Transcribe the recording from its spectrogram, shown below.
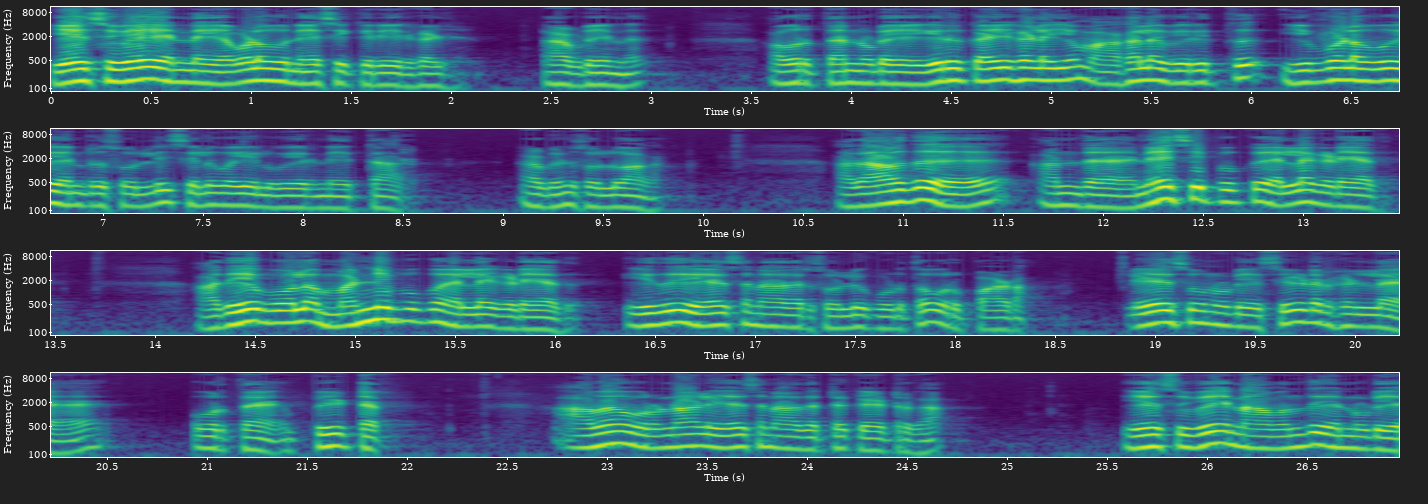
இயேசுவே என்னை எவ்வளவு நேசிக்கிறீர்கள்? அப்படின்னு. அவர் தன்னுடைய இரு கைகளையும் அகல விரித்து இவ்வளவு என்று சொல்லி சிலுவையில் உயிர் நீத்தார் அப்படின்னு சொல்லுவாங்க. அதாவது அந்த நேசிப்புக்கு எல்லை கிடையாது. அதே போல் மன்னிப்புக்கும் எல்லை கிடையாது. இது ஏசுநாதர் சொல்லி கொடுத்த ஒரு பாடம். இயேசுனுடைய சீடர்களில் ஒருத்தன் பீட்டர். அவன் ஒரு நாள் ஏசுநாதர்கிட்ட கேட்டிருக்கான். இயேசுவே நான் வந்து என்னுடைய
